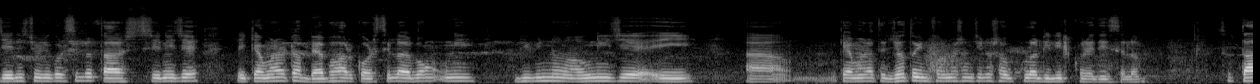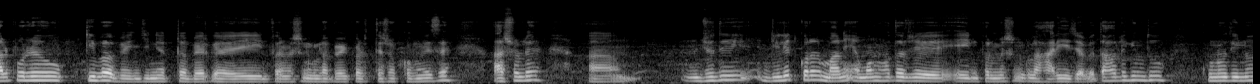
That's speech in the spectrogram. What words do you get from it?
যিনি চুরি করছিল তার সে নিজে এই ক্যামেরাটা ব্যবহার করছিল এবং উনি বিভিন্ন, উনি যে এই ক্যামেরাতে যত ইনফরমেশন ছিল সবগুলো ডিলিট করে দিয়েছিল। তো তারপরেও কীভাবে ইঞ্জিনিয়ারটা বের এই ইনফরমেশনগুলো বের করতে সক্ষম হয়েছে? আসলে যদি ডিলিট করার মানে এমন হতো যে, এই ইনফরমেশনগুলো হারিয়ে যাবে, তাহলে কিন্তু কোনো দিনও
